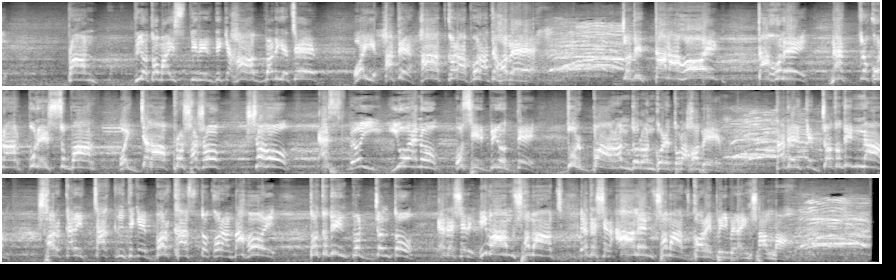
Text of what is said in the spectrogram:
প্রাণ প্রিয়তমা স্ত্রীর দিকে হাত বাড়িয়েছে, ওই হাতে হাত করা পড়াতে হবে। যদি তা না হয়, তাহলে নেত্রকোনার পুলিশ সুপার, ওই জেলা প্রশাসক সহ ইউএনও ওসির বিরুদ্ধে দুর্বার আন্দোলন গড়ে তোলা হবে। তাদেরকে যতদিন নাম সরকারি চাকরি থেকে বরখাস্ত করা না হয়, ততদিন পর্যন্ত এদেশের ইমাম সমাজ, এদেশের আলেম সমাজ গড়ে ফিরবে না ইনশাল্লাহ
